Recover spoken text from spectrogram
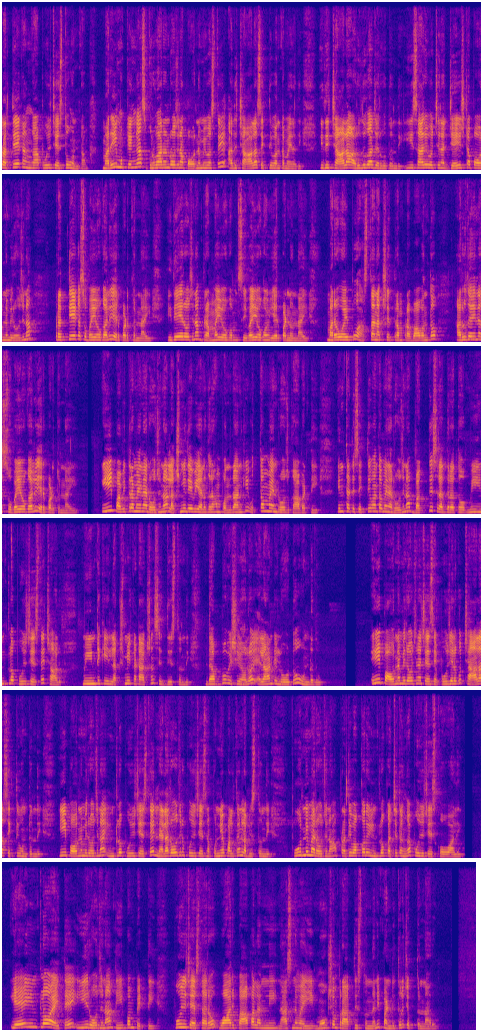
ప్రత్యేకంగా పూజ చేస్తూ ఉంటాం. మరీ ముఖ్యంగా శుక్రవారం రోజున పౌర్ణమి వస్తే అది చాలా శక్తివంతమైనది. ఇది చాలా అరుదుగా జరుగుతుంది. ఈసారి వచ్చిన జ్యేష్ఠ పౌర్ణమి రోజున ప్రత్యేక శుభయోగాలు ఏర్పడుతున్నాయి. ఇదే రోజున బ్రహ్మయోగం శివయోగం ఏర్పడనున్నాయి. మరోవైపు హస్త నక్షత్రం ప్రభావంతో అరుదైన శుభయోగాలు ఏర్పడుతున్నాయి. ఈ పవిత్రమైన రోజున లక్ష్మీదేవి అనుగ్రహం పొందడానికి ఉత్తమమైన రోజు కాబట్టి ఇంతటి శక్తివంతమైన రోజున భక్తి శ్రద్ధలతో మీ ఇంట్లో పూజ చేస్తే చాలు. మీ ఇంటికి లక్ష్మీ కటాక్షం సిద్ధిస్తుంది. డబ్బు విషయంలో ఎలాంటి లోటు ఉండదు. ఈ పౌర్ణమి రోజున చేసే పూజలకు చాలా శక్తి ఉంటుంది. ఈ పౌర్ణమి రోజున ఇంట్లో పూజ చేస్తే నెల రోజులు పూజ చేసిన పుణ్య ఫలితం లభిస్తుంది. పూర్ణిమ రోజున ప్రతి ఒక్కరూ ఇంట్లో ఖచ్చితంగా పూజ చేసుకోవాలి. ఏ ఇంట్లో అయితే ఈ రోజున దీపం పెట్టి పూజ చేస్తారో వారి పాపాలన్నీ నాశనమయ్యి మోక్షం ప్రాప్తిస్తుందని పండితులు చెప్తున్నారు.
